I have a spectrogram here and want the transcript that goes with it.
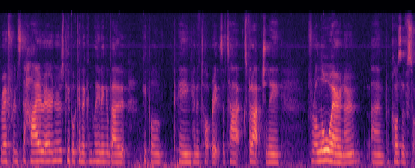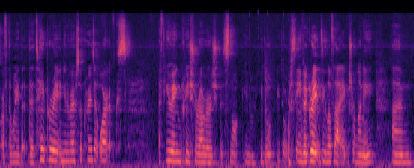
reference to higher earners, people kind of complaining about people paying kind of top rates of tax, but actually for a low earner, um, because of sort of the way that the taper rate in universal credit works, if you increase your hours, it's not, you know, you don't, you don't receive a great deal of that extra money. Um,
